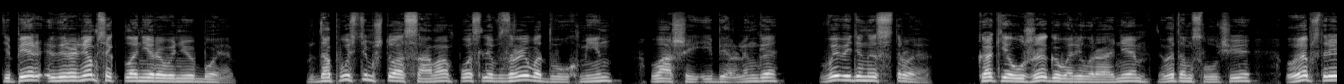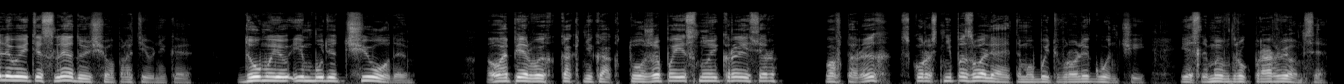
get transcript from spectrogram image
Теперь вернемся к планированию боя. Допустим, что Осама после взрыва двух мин, вашей и Берлинга, выведен из строя. Как я уже говорил ранее, в этом случае Вы обстреливаете следующего противника. Думаю, им будет Чиоды. Во-первых, как-никак, тоже поясной крейсер. Во-вторых, скорость не позволяет ему быть в роли гончей, если мы вдруг прорвемся.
